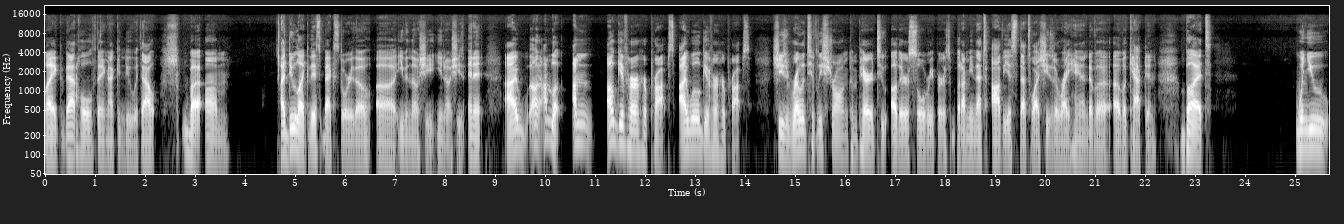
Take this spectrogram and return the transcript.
like that whole thing i can do without but um I do like this backstory though. Uh, even though she, you know, she's in it. I, uh, I'm look. I'm. I'll give her her props. I will give her her props. She's relatively strong compared to other Soul Reapers, but I mean that's obvious. That's why she's the right hand of a of a captain. But when you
